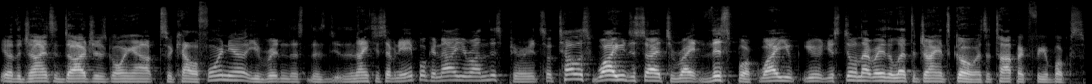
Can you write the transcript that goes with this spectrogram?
you know the Giants and Dodgers going out to California. You've written this, this, the 1978 book, and now you're on this period. So tell us why you decided to write this book. Why you you're, you're still not ready to let the Giants go as a topic for your books?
